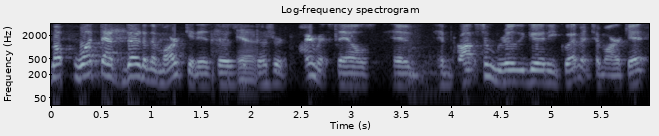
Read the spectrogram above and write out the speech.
but what that's done to the market is those Yeah. those retirement sales have have brought some really good equipment to market,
